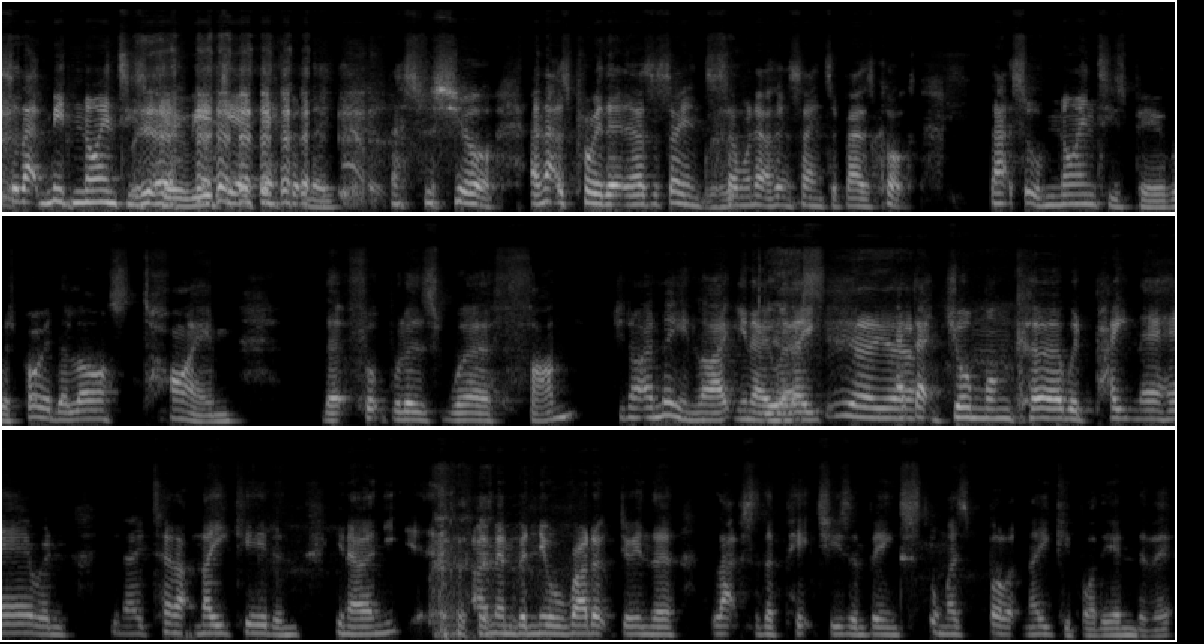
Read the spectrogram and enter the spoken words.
So that mid '90s yeah. period, yeah, definitely, that's for sure. And that was probably the, as I was saying to someone else, I think saying to Baz Cox, that sort of '90s period was probably the last time that footballers were fun do you know what I mean? Like, you know, yes. where they yeah, yeah. had that John Moncur would paint their hair and, you know, turn up naked. And, you know, and I remember Neil Ruddock doing the laps of the pitches and being almost bollock naked by the end of it,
